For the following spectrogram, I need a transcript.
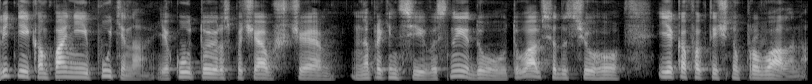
літньої кампанії Путіна, яку той розпочав ще наприкінці весни, довго готувався до цього, і яка фактично провалена.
